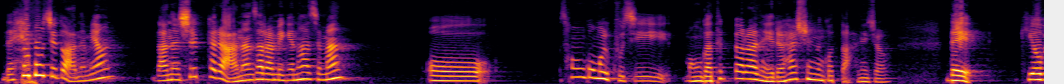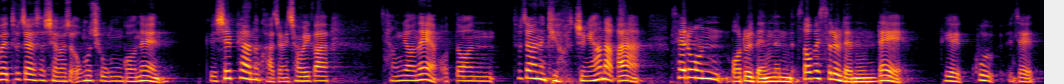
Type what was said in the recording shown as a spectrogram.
근데 해보지도 않으면 나는 실패를 안 한 사람이긴 하지만 어, 성공을 굳이 뭔가 특별한 일을 할 수 있는 것도 아니죠. 근데 기업에 투자해서 제가 너무 좋은 거는 그 실패하는 과정에 저희가 작년에 어떤 투자하는 기업 중에 하나가 새로운 뭐를 냈는 서비스를 냈는데 되게 고, 이제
